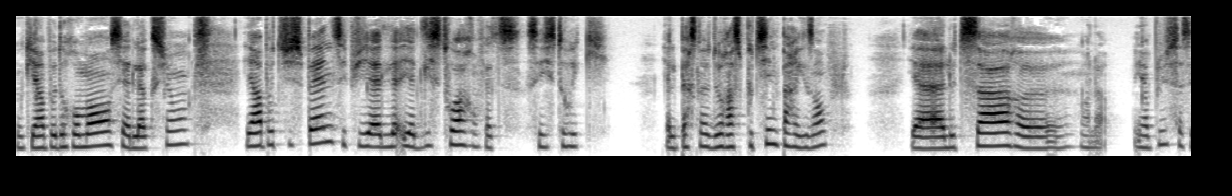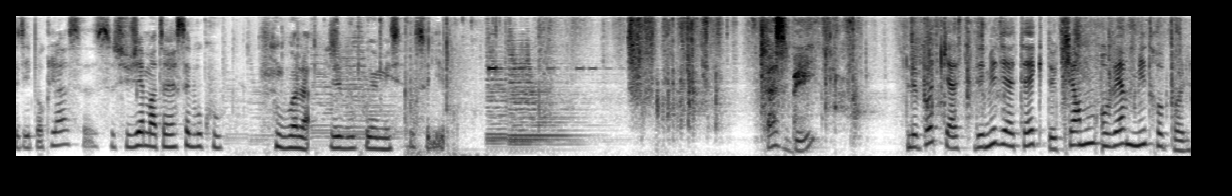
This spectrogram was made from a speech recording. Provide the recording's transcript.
Donc il y a un peu de romance, il y a de l'action, il y a un peu de suspense, et puis il y a de, l'histoire, en fait. C'est historique. Il y a le personnage de Rasputin, par exemple. Il y a le tsar, euh, voilà. Et en plus, à cette époque-là, ce, ce sujet m'intéressait beaucoup. voilà, j'ai beaucoup aimé ce, ce livre. Face B. Le podcast des médiathèques de Clermont-Auvergne Métropole.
